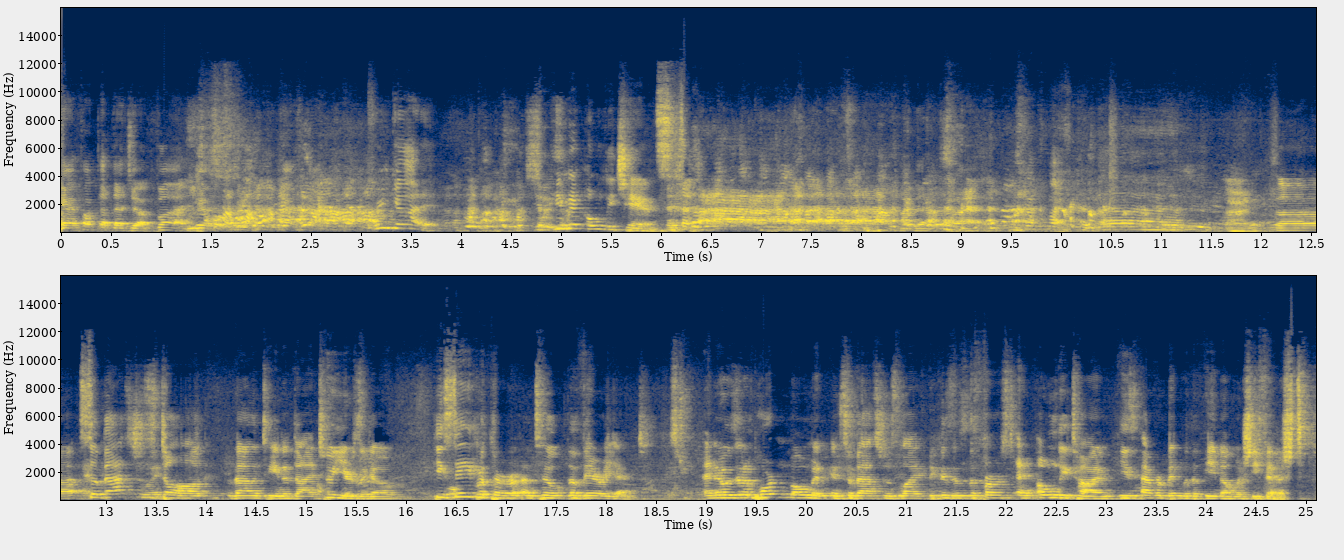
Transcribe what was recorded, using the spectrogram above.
yeah, I fucked up that joke, but you guys- we got it. So he meant Only Chans. Alright. Uh, Sebastian's dog, Valentina, died two years ago. He stayed with her until the very end. And it was an important moment in Sebastian's life because it was the first and only time he's ever been with a female when she finished.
